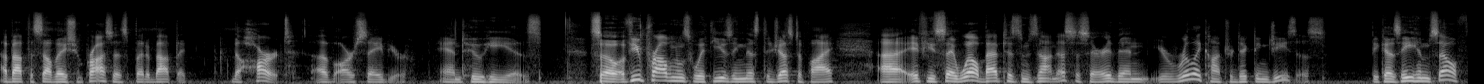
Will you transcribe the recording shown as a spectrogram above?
about the salvation process, but about the the heart of our Savior and who He is. So, a few problems with using this to justify. Uh, if you say, well, baptism is not necessary, then you're really contradicting Jesus because He Himself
